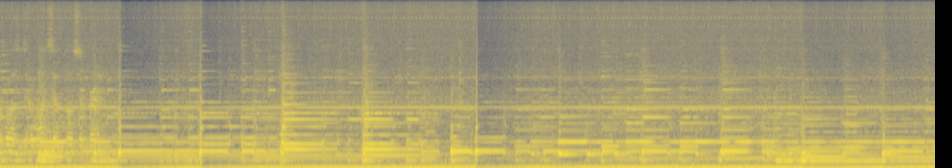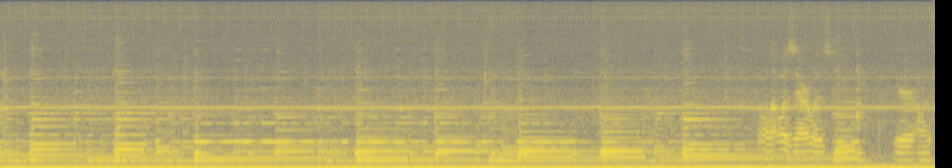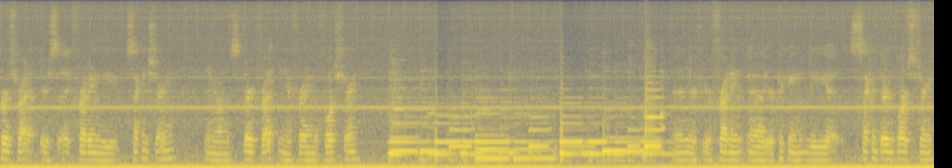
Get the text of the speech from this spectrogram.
It goes the one step closer part. First fret, you're fretting the second string, then you're on the third fret, and you're fretting the fourth string. And you're, you're fretting, uh, you're picking the uh, second, third, and fourth strings.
